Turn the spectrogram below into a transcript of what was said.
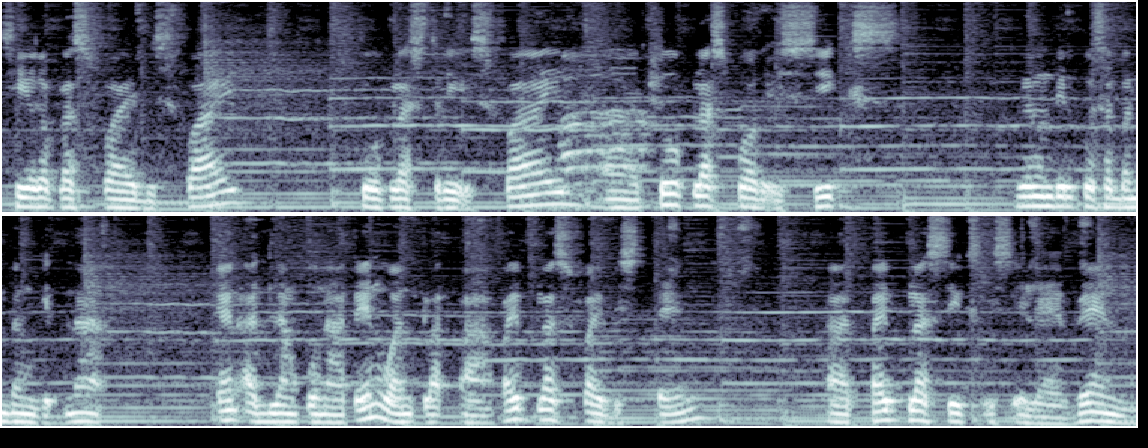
0 plus 5 is 5, 2 plus 3 is 5, uh, 2 plus 4 is 6. Ganoon din po sa bandang gitna. Yan, add lang po natin. 1 plus, uh, 5 plus 5 is 10, at 5 plus 6 is 11.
